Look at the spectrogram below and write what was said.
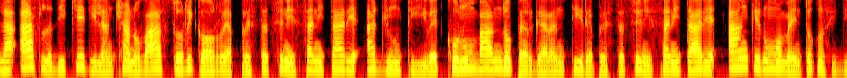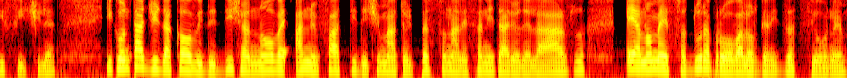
La ASL di Chieti Lanciano Vasto ricorre a prestazioni sanitarie aggiuntive con un bando per garantire prestazioni sanitarie anche in un momento così difficile. I contagi da Covid-19 hanno infatti decimato il personale sanitario della ASL e hanno messo a dura prova l'organizzazione.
